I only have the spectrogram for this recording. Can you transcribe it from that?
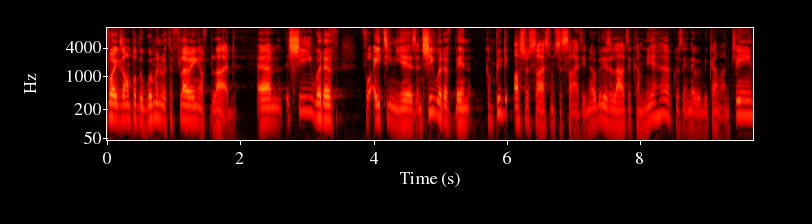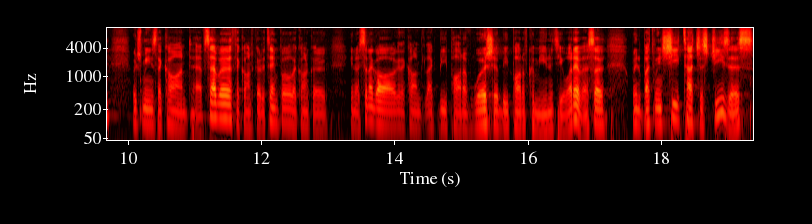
for example, the woman with the flowing of blood, um, she would have for 18 years, and she would have been completely ostracized from society. Nobody is allowed to come near her because then they would become unclean, which means they can't have Sabbath, they can't go to temple, they can't go, you know, synagogue, they can't like be part of worship, be part of community, or whatever. So, when, but when she touches Jesus,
